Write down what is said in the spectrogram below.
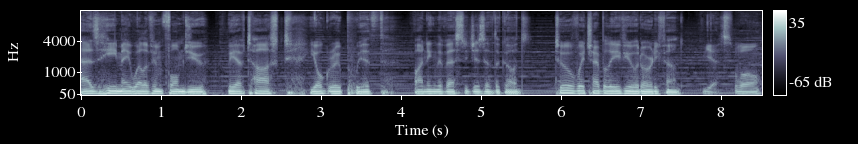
As he may well have informed you, we have tasked your group with finding the vestiges of the gods." two of which I believe you had already found. Yes, well,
